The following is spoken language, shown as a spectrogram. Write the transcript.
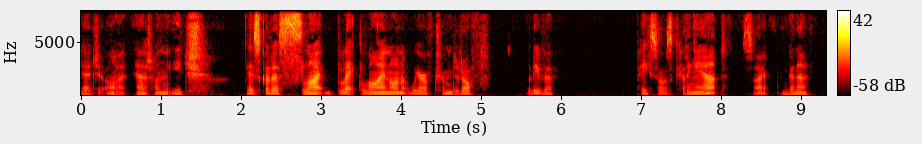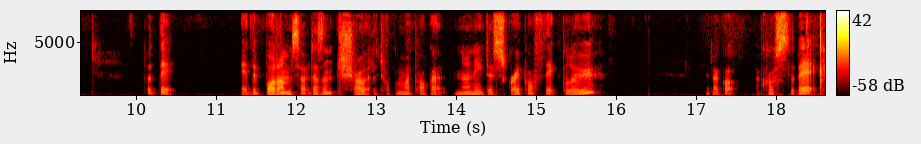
Gouge it out on the edge. That's got a slight black line on it where I've trimmed it off whatever piece I was cutting out. So I'm going to put that at the bottom so it doesn't show at the top of my pocket. And I need to scrape off that glue that I got across the back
